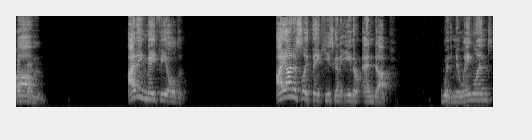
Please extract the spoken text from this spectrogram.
Um, I think Mayfield. I honestly think he's going to either end up with New England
